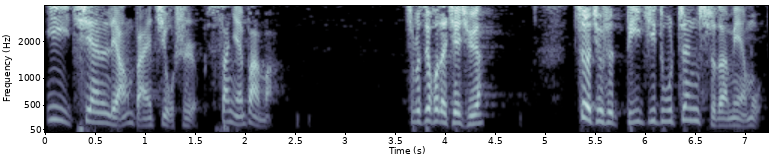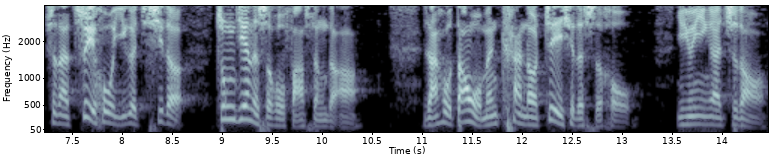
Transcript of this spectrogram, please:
一千两百九十三年半吧，是不是最后的结局？这就是敌基督真实的面目，是在最后一个期的中间的时候发生的啊。然后当我们看到这些的时候，你就应该知道，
